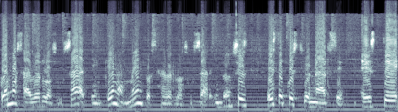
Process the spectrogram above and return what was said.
¿Cómo saberlos usar? ¿En qué momento saberlos usar? Entonces, este cuestionarse, este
